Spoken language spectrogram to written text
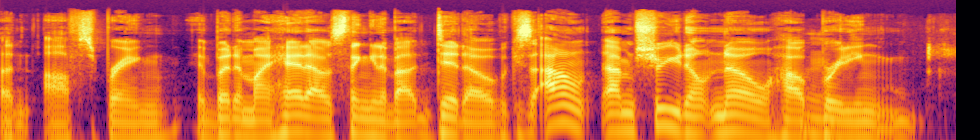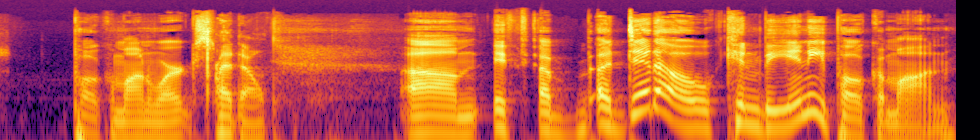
an offspring. But in my head, I was thinking about Ditto because I don't. I'm sure you don't know how breeding Pokemon works. I don't. Um, if a, a Ditto can be any Pokemon,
